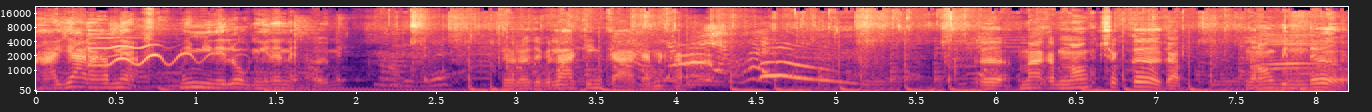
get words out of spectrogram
หายากนะครับเนี่ย ไม่มีในโลกนี้นะเนี่ย เออไม่เดี๋ยวเราจะไปล่ากิ้งก่ากันนะครับ เออ มากับน้องช็อกเกอร์กับน้องวินเดอร์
